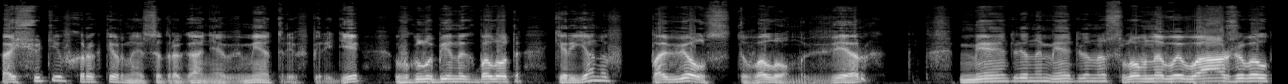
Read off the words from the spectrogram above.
ощутив характерное содрогание в метре впереди, в глубинах болота, Кирьянов повел стволом вверх, медленно-медленно, словно вываживал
